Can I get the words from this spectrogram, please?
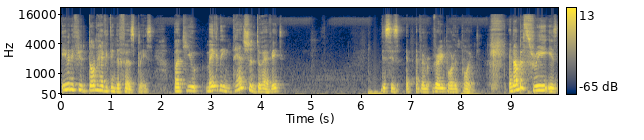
even if you don't have it in the first place, but you make the intention to have it. This is a, a very important point. And number three is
